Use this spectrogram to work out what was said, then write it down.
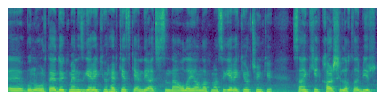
e, bunu ortaya dökmeniz gerekiyor. Herkes kendi açısından olayı anlatması gerekiyor. Çünkü sanki karşılıklı bir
